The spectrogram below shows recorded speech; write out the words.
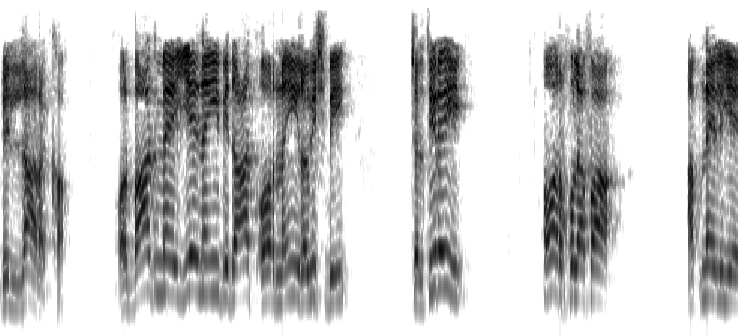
باللہ رکھا اور بعد میں یہ نئی بدعت اور نئی روش بھی چلتی رہی اور خلفاء اپنے لیے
